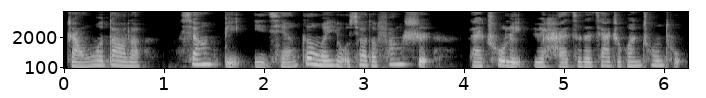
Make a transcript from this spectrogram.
掌握到了相比以前更为有效的方式来处理与孩子的价值观冲突。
